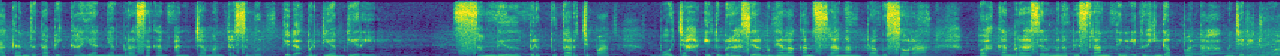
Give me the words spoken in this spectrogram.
Akan tetapi Kayan yang merasakan ancaman tersebut tidak berdiam diri. Sambil berputar cepat, bocah itu berhasil mengelakkan serangan Prabu Sora, bahkan berhasil menepis ranting itu hingga patah menjadi dua.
